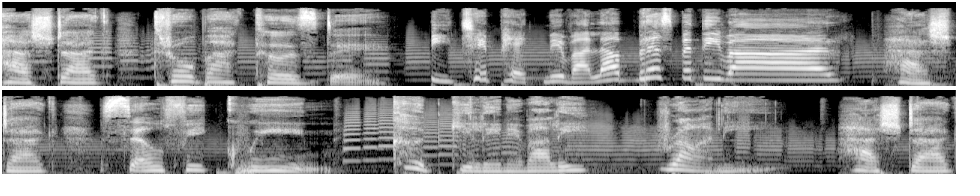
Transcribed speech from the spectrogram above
Hashtag Throwback Thursday. पीछे फेंकने वाला बृहस्पतिवार Hashtag Selfie Queen. खुद की लेने वाली रानी Hashtag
